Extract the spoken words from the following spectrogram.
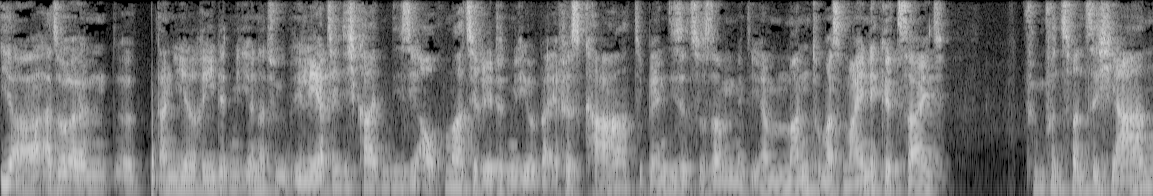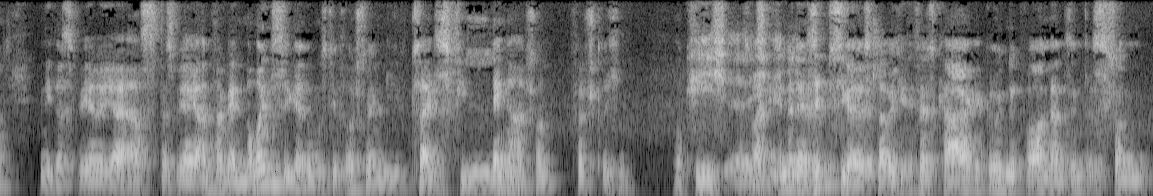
Ja, also ähm, äh, Daniel redet mit ihr natürlich über die Lehrtätigkeiten, die sie auch macht. Sie redet mit ihr über FSK, die Band, die sie zusammen mit ihrem Mann Thomas Meinecke seit 25 Jahren Nee, das wäre ja erst, das wäre ja Anfang der 90er. Du musst dir vorstellen, die Zeit ist viel länger schon verstrichen. Okay, ich, äh, ich Ende der 70er ist, glaube ich, FSK gegründet worden, dann sind es schon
